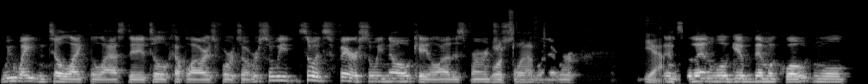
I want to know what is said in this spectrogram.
we wait until like the last day, until a couple hours before it's over. So we so it's fair, so we know okay, a lot of this furniture, What's left. whatever, yeah. and so then we'll give them a quote and we'll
